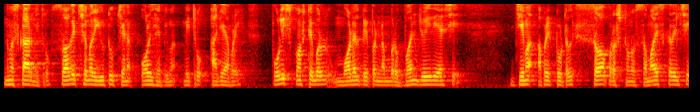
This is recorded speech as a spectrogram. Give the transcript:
નમસ્કાર મિત્રો, સ્વાગત છે મારી યુટ્યુબ ચેનલ ઓલ હેપીમાં મિત્રો, આજે આપણે પોલીસ કોન્સ્ટેબલનું મોડલ પેપર નંબર વન જોઈ રહ્યા છીએ, જેમાં આપણે ટોટલ સો પ્રશ્નોનો સમાવેશ કરેલ છે.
